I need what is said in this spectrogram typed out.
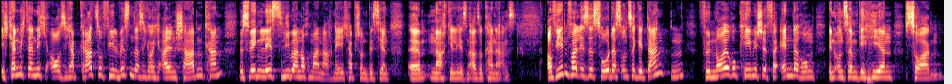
Ich kenne mich da nicht aus. Ich habe gerade so viel Wissen, dass ich euch allen schaden kann. Deswegen lest lieber noch mal nach. Nee, ich habe schon ein bisschen ähm, nachgelesen, also keine Angst. Auf jeden Fall ist es so, dass unsere Gedanken für neurochemische Veränderungen in unserem Gehirn sorgen.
